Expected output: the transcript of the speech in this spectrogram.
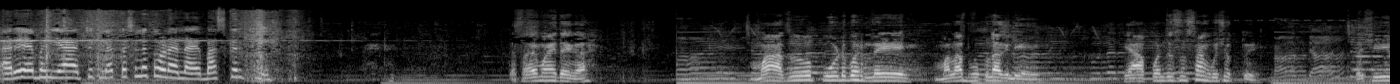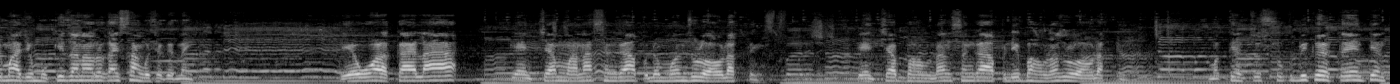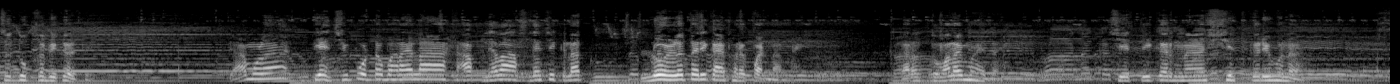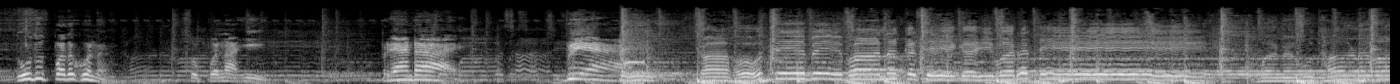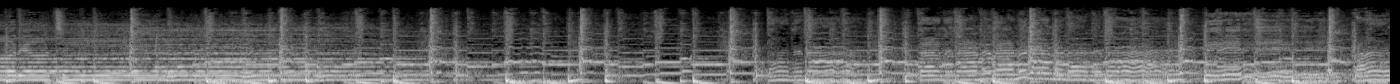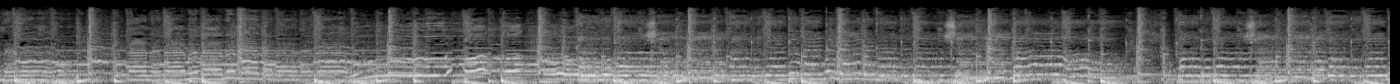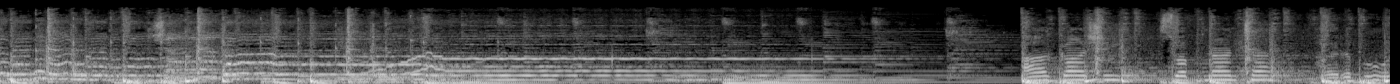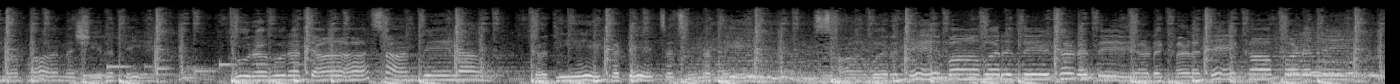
अरे भैया चिखलात कशाला आहे भास्कर की. कसं आहे माहीत आहे का? माझं पोट भरलंय मला भूक लागली आहे. हे आपण जसं सांगू शकतोय तशी माझी मुकी जनावर काही सांगू शकत नाही. ते ओळखायला त्यांच्या मनासंग आपलं मन जुळवावं लागतंय. त्यांच्या भावनांसंग आपली भावना जुळवावं लागते. मग त्यांचं सुख बी कळतंय आणि त्यांचं दुःख बी कळतंय. त्यामुळं त्यांची पोट भरायला आपल्याला असल्या चिखलात लोळलं तरी काय फरक पडणार नाही. कारण तुम्हालाही माहीत आहे शेती करणं शेतकरी होणं दूध उत्पादक होणं सोपं नाही. ब्रँड आहे. ब्रँड का होते बेभान कसे गहिवरते? मन उधाण na na आकाशी स्वप्नांच्या हरपून भान शिरते हुरहुर त्या सांजेला कधी एकटेच झुलते. सावरते बावरते झडते अडखळते का पडते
